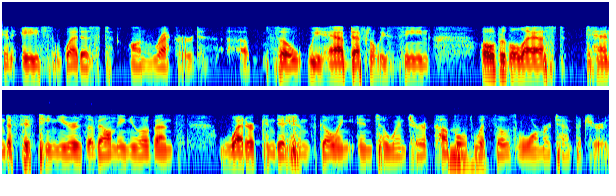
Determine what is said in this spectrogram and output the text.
and 8th wettest on record. Uh, so we have definitely seen over the last 10 to 15 years of El Nino events wetter conditions going into winter, coupled mm-hmm. with those warmer temperatures.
